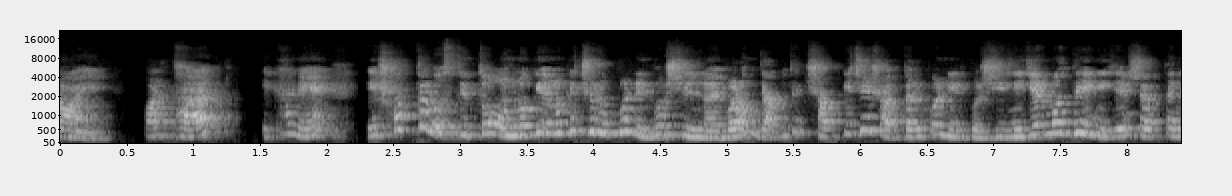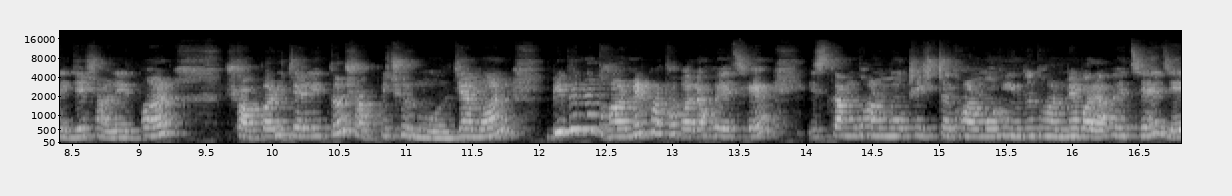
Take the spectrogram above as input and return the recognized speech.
নয়। অর্থাৎ এখানে এই সত্তার অস্তিত্ব অন্য কোনো কিছুর উপর নির্ভরশীল নয়, বরং জাগতিক সবকিছুই সত্তার উপর নির্ভরশীল। নিজের মধ্যেই নিজের সত্তা, নিজের স্বনির্ভর, স্বপরিচালিত সবকিছুর মূল। যেমন বিভিন্ন ধর্মের কথা বলা হয়েছে, ইসলাম ধর্ম, খ্রিস্ট ধর্ম, হিন্দু ধর্মে বলা হয়েছে যে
